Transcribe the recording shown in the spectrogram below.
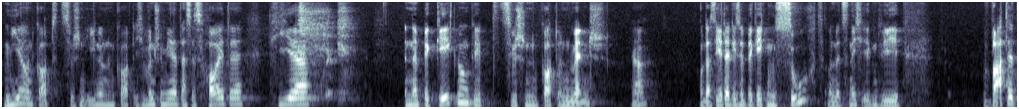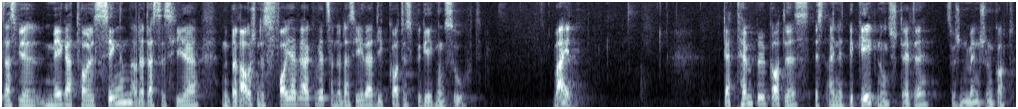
mir und Gott, zwischen Ihnen und Gott. Ich wünsche mir, dass es heute hier eine Begegnung gibt zwischen Gott und Mensch. Ja? Und dass jeder diese Begegnung sucht und jetzt nicht irgendwie wartet, dass wir mega toll singen oder dass es hier ein berauschendes Feuerwerk wird, sondern dass jeder die Gottesbegegnung sucht. Weil der Tempel Gottes ist eine Begegnungsstätte zwischen Mensch und Gott.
